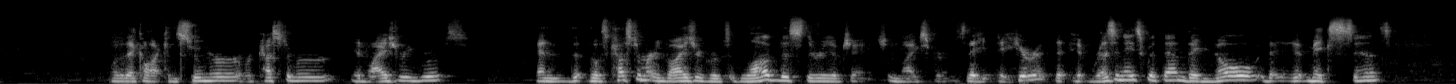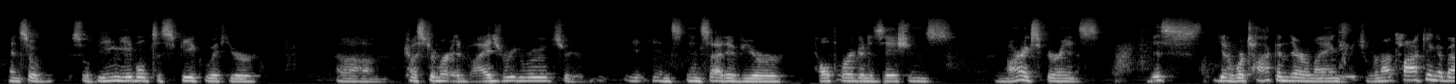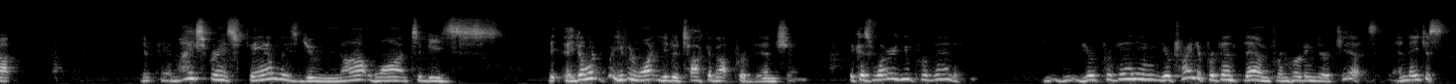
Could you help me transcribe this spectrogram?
what do they call it, consumer or customer advisory groups. And th those customer advisory groups love this theory of change, in my experience. They, they hear it, it resonates with them, they know that it makes sense. And so, so being able to speak with your um, customer advisory groups or your, in, inside of your health organizations, in our experience, this, you know, we're talking their language. We're not talking about, in, in my experience, families do not want to be they don't even want you to talk about prevention because what are you preventing? You're preventing, you're trying to prevent them from hurting their kids. And they just,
